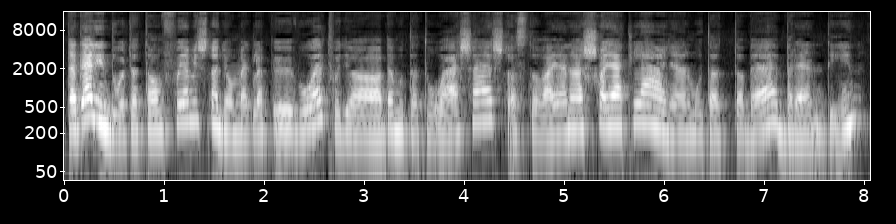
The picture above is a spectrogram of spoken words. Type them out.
Tehát elindult a tanfolyam, és nagyon meglepő volt, hogy a bemutató ásást, azt a Vajánál saját lányán mutatta be, Brandin,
